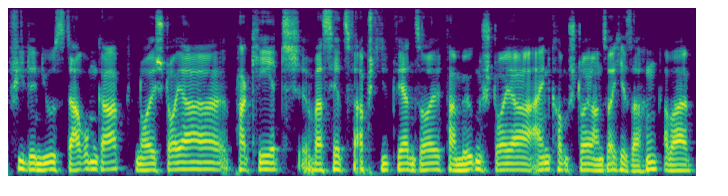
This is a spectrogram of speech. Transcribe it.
viele News darum gab. Neues Steuerpaket, was jetzt verabschiedet werden soll, Vermögensteuer, Einkommensteuer und solche Sachen. Aber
